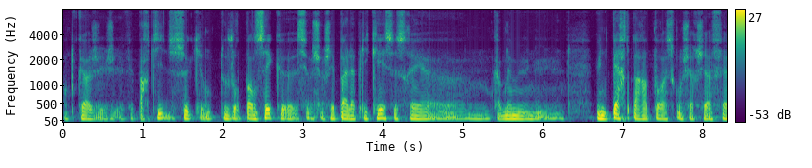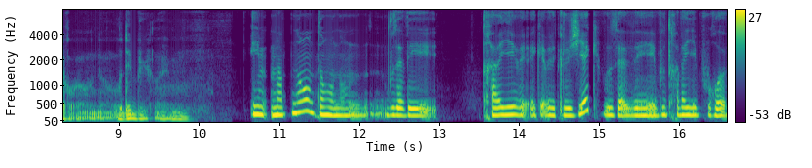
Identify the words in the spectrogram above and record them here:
en tout cas j'ai fait partie de ceux qui ont toujours pensé que si on cherchait pas à l'appliquer ce serait euh, quand même une, perte par rapport à ce qu'on cherchait à faire au, début et maintenant vous avez travaillez avec, le GIEC, vous avez vous travaillez pour euh,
